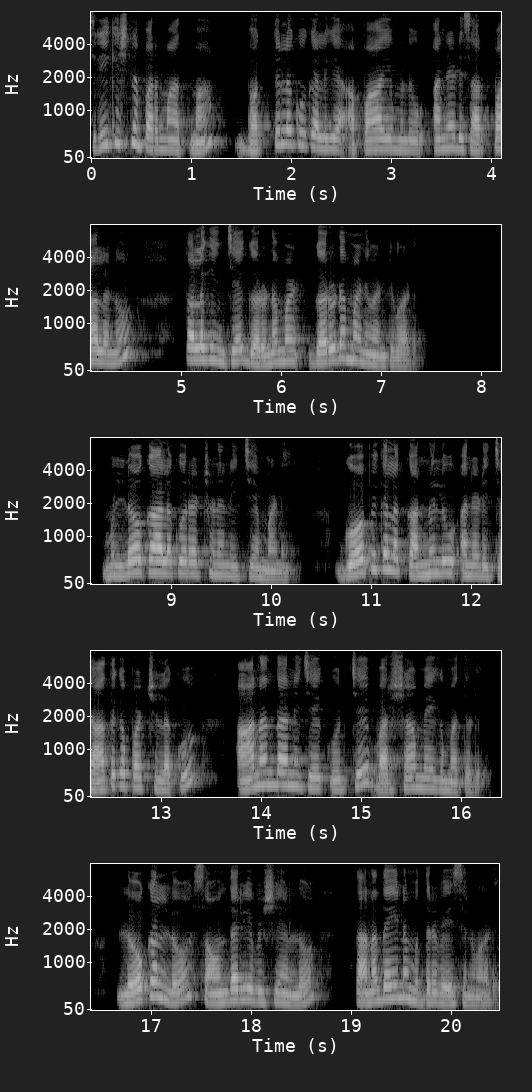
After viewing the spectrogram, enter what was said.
శ్రీకృష్ణ పరమాత్మ భక్తులకు కలిగే అపాయములు అనేటి సర్పాలను తొలగించే గరుడమణి గరుడమణి వంటివాడు. ముల్లోకాలకు రక్షణనిచ్చే మణి గోపికల కన్నులు అనడి జాతక పక్షులకు ఆనందాన్ని చేకూర్చే వర్షామేఘమతుడు. లోకంలో సౌందర్య విషయంలో తనదైన ముద్ర వేసినవాడు.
